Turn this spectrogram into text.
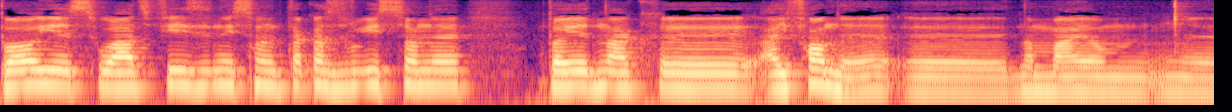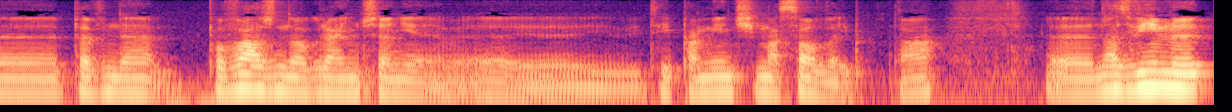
bo jest łatwiej. Z jednej strony taka, z drugiej strony to jednak y, iPhony y, no, mają y, pewne poważne ograniczenie tej pamięci masowej, prawda? Nazwijmy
